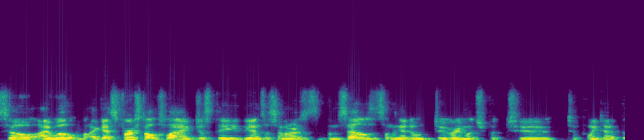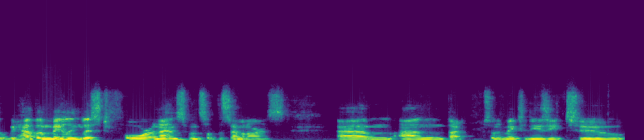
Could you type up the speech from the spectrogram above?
so I will, I guess, first I'll flag just the, the ENSO seminars themselves. It's something I don't do very much, but to, to point out that we have a mailing list for announcements of the seminars. Um, and that sort of makes it easy to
